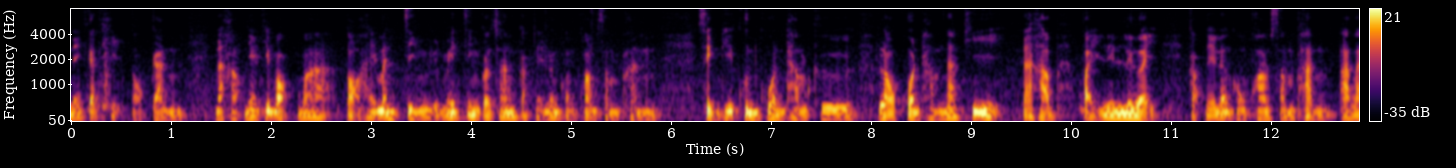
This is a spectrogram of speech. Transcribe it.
เนกาทีฟต่อกันนะครับ อย่างที่บอกว่าต่อให้มันจริงหรือไม่จริงก็ช่างกับในเรื่องของความสัมพันธ์ สิ่งที่คุณควรทำคือ เราควรทำหน้าที่นะครับ ไปเรื่อยๆ กับในเรื่องของความสัมพันธ์ อะไร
